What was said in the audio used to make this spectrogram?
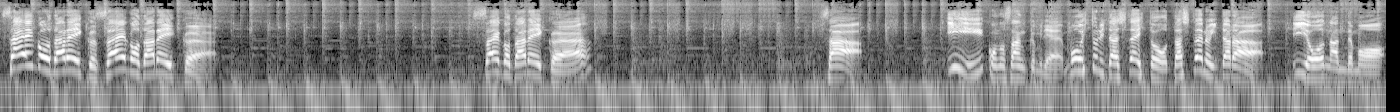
最後誰行く？最後誰行く？最後誰行く？さあ、いい？この3組で。もう一人出したい人、出したいのいたら、いいよ、なんでも。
